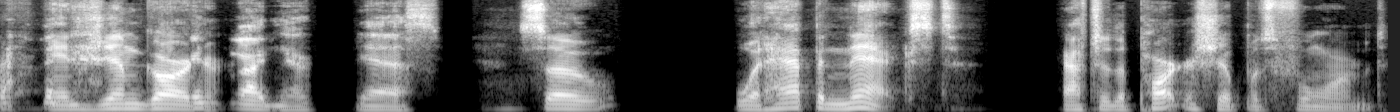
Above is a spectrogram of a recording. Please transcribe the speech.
and Jim Gardner. Jim Gardner, yes. So what happened next after the partnership was formed?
